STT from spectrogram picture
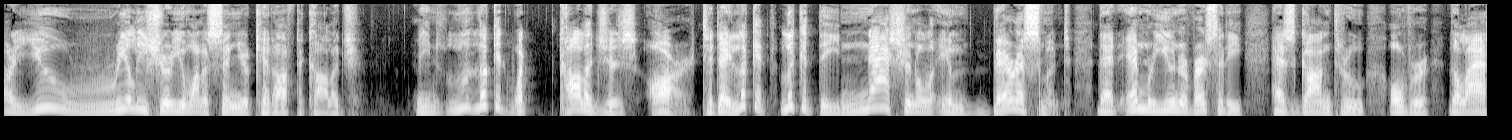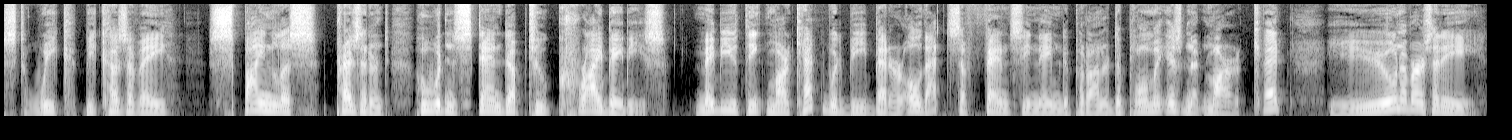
Are you really sure you want to send your kid off to college? I mean, look at what colleges are today. Look at look at the national embarrassment that Emory University has gone through over the last week because of a spineless president who wouldn't stand up to crybabies. Maybe you think Marquette would be better. Oh, that's a fancy name to put on a diploma, isn't it? Marquette University.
